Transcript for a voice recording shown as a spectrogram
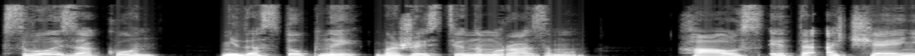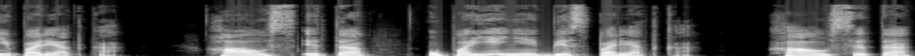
свой закон, недоступный божественному разуму. Хаос — это отчаяние порядка. Хаос — это упоение беспорядка. Хаос — это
